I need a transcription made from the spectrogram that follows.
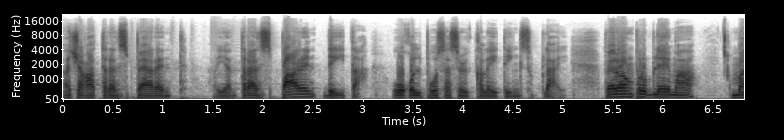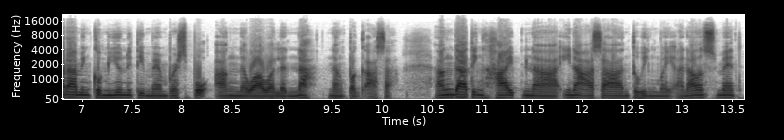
at saka transparent ayan, transparent data ukol po sa circulating supply. Pero ang problema, maraming community members po ang nawawalan na ng pag-asa. Ang dating hype na inaasahan tuwing may announcement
